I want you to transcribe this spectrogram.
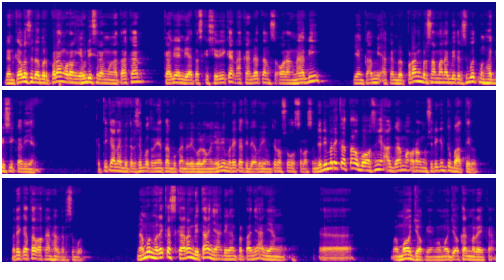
Dan kalau sudah berperang, orang Yahudi sering mengatakan, kalian di atas kesyirikan akan datang seorang nabi yang kami akan berperang bersama nabi tersebut menghabisi kalian. Ketika nabi tersebut ternyata bukan dari golongan Yahudi, mereka tidak beriman. Itu Rasulullah SAW. Jadi mereka tahu bahwasanya agama orang musyrikin itu batil. Mereka tahu akan hal tersebut. Namun mereka sekarang ditanya dengan pertanyaan yang uh, memojok ya, memojokkan mereka.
